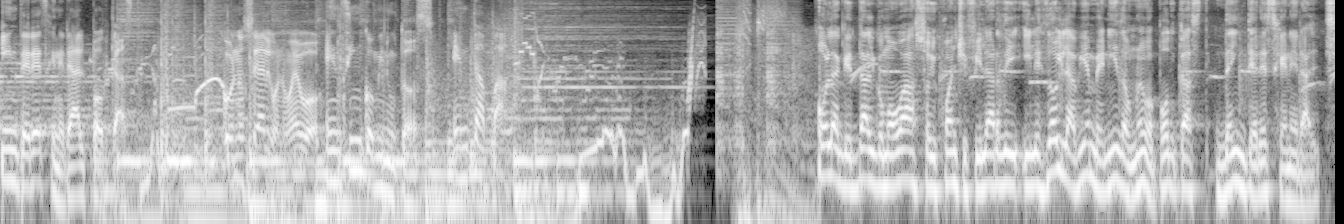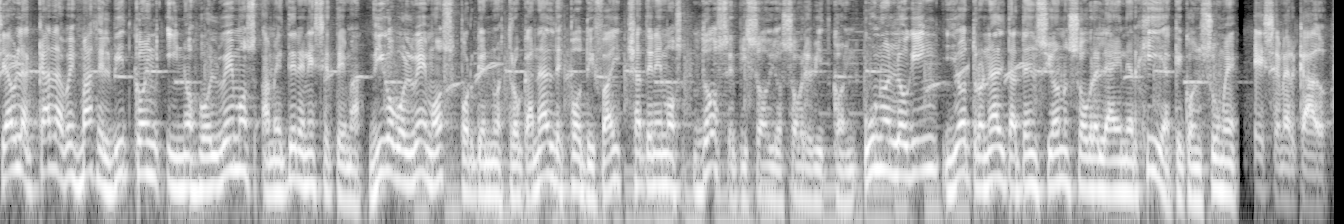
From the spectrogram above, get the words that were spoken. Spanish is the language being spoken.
Interés General Podcast. Conoce algo nuevo en 5 minutos. En tapa. Hola, ¿qué tal? ¿Cómo va? Soy Juan Chifilardi y les doy la bienvenida a un nuevo podcast de interés general. Se habla cada vez más del Bitcoin y nos volvemos a meter en ese tema. Digo volvemos porque en nuestro canal de Spotify ya tenemos dos episodios sobre Bitcoin, uno en login y otro en alta tensión sobre la energía que consume ese mercado.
